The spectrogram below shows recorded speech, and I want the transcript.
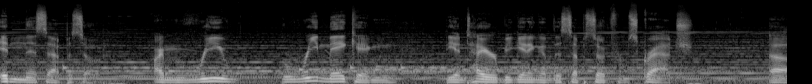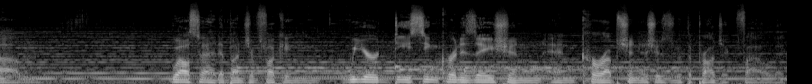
in this episode. I'm re remaking the entire beginning of this episode from scratch. Um, we also had a bunch of fucking weird desynchronization and corruption issues with the project file that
